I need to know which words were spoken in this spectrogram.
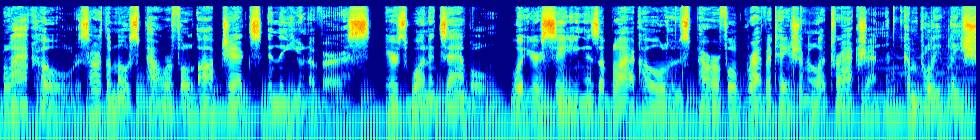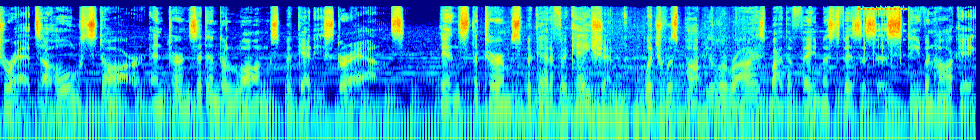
Black holes are the most powerful objects in the universe. Here's one example. What you're seeing is a black hole whose powerful gravitational attraction completely shreds a whole star and turns it into long spaghetti strands. Hence the term spaghettification, which was popularized by the famous physicist Stephen Hawking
